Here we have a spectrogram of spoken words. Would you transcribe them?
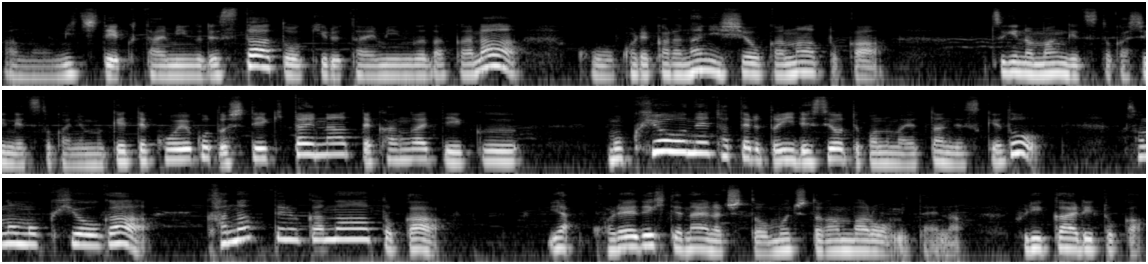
あの満ちていくタイミングでスタートを切るタイミングだからこうこれから何しようかなとか次の満月とか新月とかに向けてこういうことしていきたいなって考えていく目標をね立てるといいですよってこの前言ったんですけどその目標が叶ってるかなとかいやこれできてないなちょっともうちょっと頑張ろうみたいな振り返りとか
